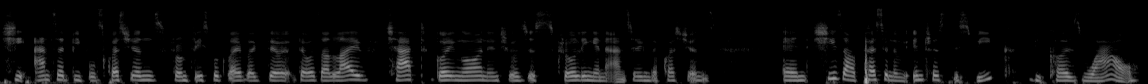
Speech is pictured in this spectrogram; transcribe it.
she answered people's questions from Facebook Live. Like there, there was a live chat going on, and she was just scrolling and answering the questions. And she's our person of interest this week because wow,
